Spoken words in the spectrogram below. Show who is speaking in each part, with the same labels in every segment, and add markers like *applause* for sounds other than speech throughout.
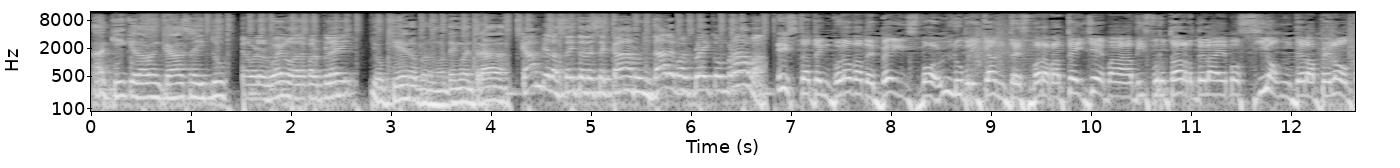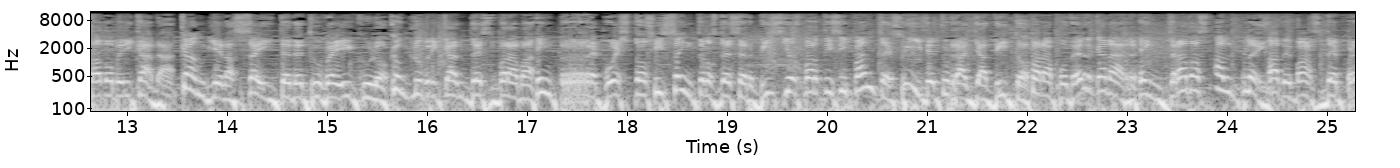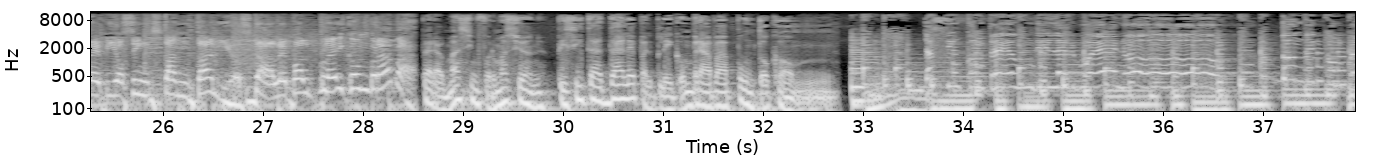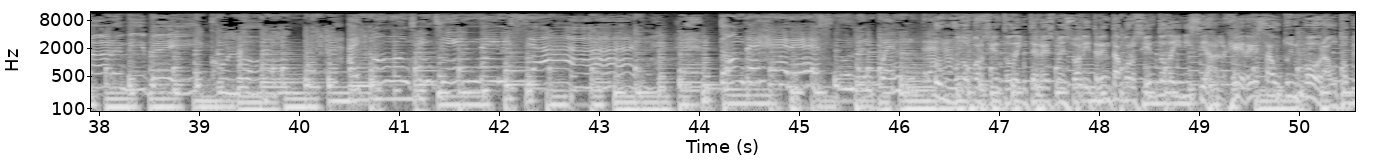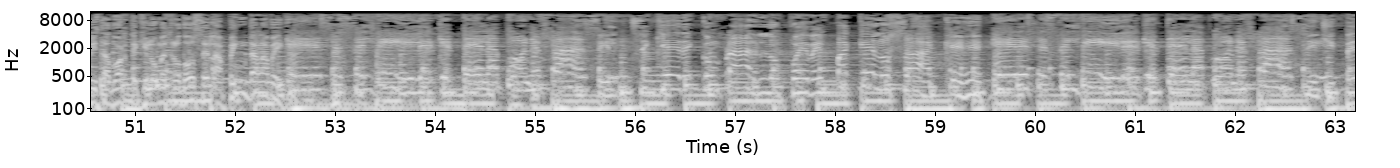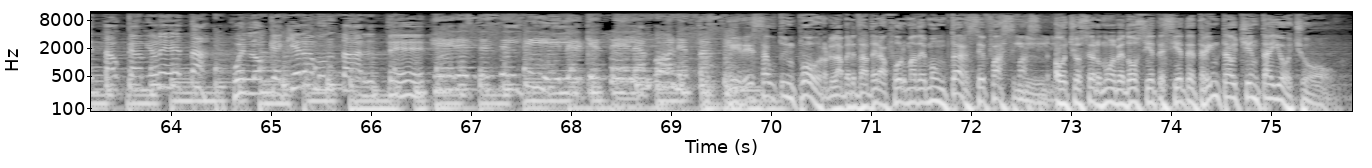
Speaker 1: Aquí quedaba en casa y tú.
Speaker 2: A ver el juego, dale para el play.
Speaker 1: Yo quiero, pero no tengo entrada.
Speaker 2: Cambia el aceite de ese carro y dale para el play con Brava.
Speaker 3: Esta temporada de béisbol, Lubricantes Brava te lleva a disfrutar de la emoción de la pelota dominicana. Cambia el aceite de tu vehículo con Lubricantes Brava en repuestos y centros de servicios participantes. Pide tu rayadito para poder ganar entradas al play, además de premios instantáneos. Dale para el play con Brava.
Speaker 4: Para más información, visita dalepalplayconbrava.com.
Speaker 5: Ya sí encontré un dealer
Speaker 6: de
Speaker 7: interés mensual y 30% de inicial. Jerez Autoimport, autopista Duarte, kilómetro 12, La Pinta, La Vega.
Speaker 6: Eres es el dealer que te la pone fácil.
Speaker 5: Si quiere comprarlo, puede pa' que lo saque.
Speaker 6: Eres es el dealer que te la pone fácil.
Speaker 5: Chipeta o camioneta, pues lo que quiera montarte.
Speaker 6: Eres es el dealer que te la pone fácil.
Speaker 7: Jerez Autoimport, la verdadera forma de montarse fácil. 809-277-3088.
